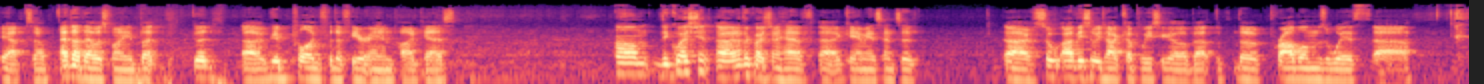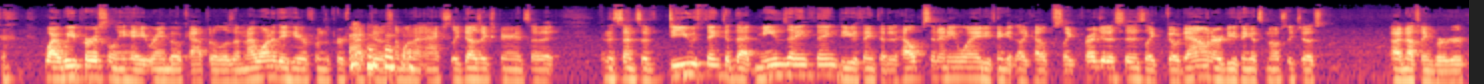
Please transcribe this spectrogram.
Yeah, so I thought that was funny, but good, uh, good plug for the Fear and podcast. Um, the question, uh, another question I have, uh, Cami, in a sense of, uh, so obviously we talked a couple weeks ago about the, the problems with uh, why we personally hate rainbow capitalism, and I wanted to hear from the perspective of someone that actually does experience of it, in the sense of, do you think that that means anything? Do you think that it helps in any way? Do you think it like helps like prejudices like go down, or do you think it's mostly just a nothing burger?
